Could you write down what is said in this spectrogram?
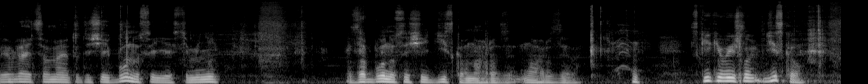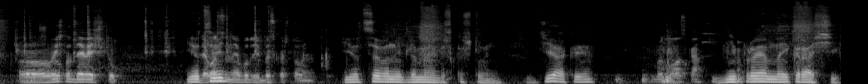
Виявляється, у мене тут ще й бонуси є, і мені за бонуси ще й дисків нагрузили. Скільки вийшло дисків? Е, Вийшло 9 штук. І Для вас вони будуть безкоштовні. і оце вони для мене безкоштовні. Дякую. Будь ласка. Дніпром найкращий.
